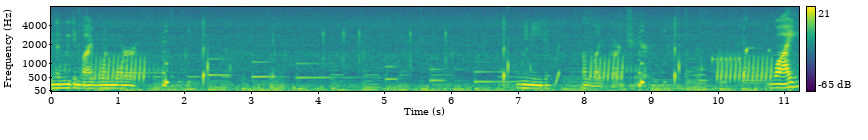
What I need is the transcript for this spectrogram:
And then we can buy one more thing. We need a lifeguard chair. Why?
